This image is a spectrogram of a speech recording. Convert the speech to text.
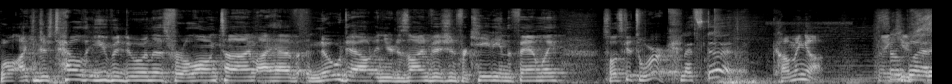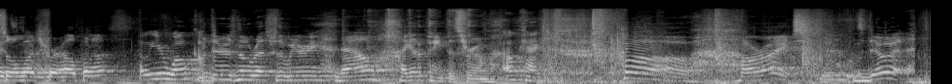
Well, I can just tell that you've been doing this for a long time. I have no doubt in your design vision for Katie and the family. So let's get to work. Let's do it. Coming up. Thank So you so much done. for helping us. Oh, you're welcome. But there is no rest for the weary. Now I gotta paint this room. Okay. Oh, all right, let's do it.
